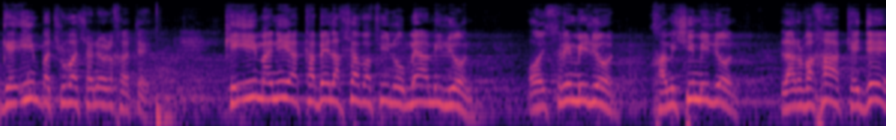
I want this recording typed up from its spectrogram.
גאים בתשובה שאני הולך לתת. כי אם אני אקבל עכשיו אפילו 100 מיליון, או 20 מיליון, 50 מיליון לרווחה כדי,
